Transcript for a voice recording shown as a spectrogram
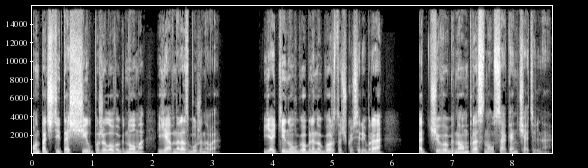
Он почти тащил пожилого гнома, явно разбуженного. Я кинул гоблину горсточку серебра, отчего гном проснулся окончательно.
